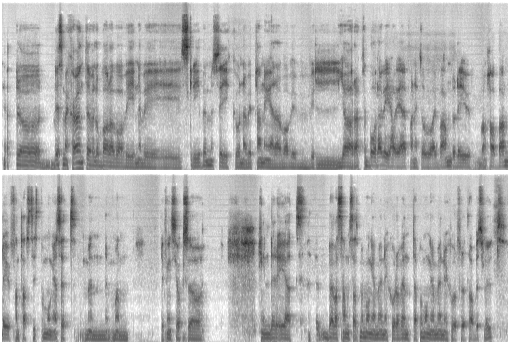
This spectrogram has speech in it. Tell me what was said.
Jag tror det som är skönt är väl att bara vara vi när vi skriver musik och när vi planerar vad vi vill göra. För båda vi har ju erfarenhet av att vara i band och det är ju, att ha band är ju fantastiskt på många sätt. Men man, det finns ju också hinder är att behöva samsas med många människor och vänta på många människor för att ta beslut.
